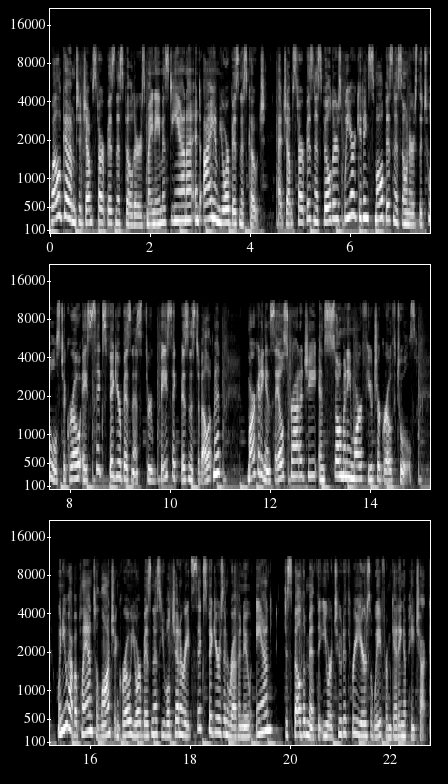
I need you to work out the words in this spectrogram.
Welcome to Jumpstart Business Builders. My name is Deanna and I am your business coach. At Jumpstart Business Builders, we are giving small business owners the tools to grow a six figure business through basic business development, marketing and sales strategy, and so many more future growth tools. When you have a plan to launch and grow your business, you will generate six figures in revenue and dispel the myth that you are two to three years away from getting a paycheck.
